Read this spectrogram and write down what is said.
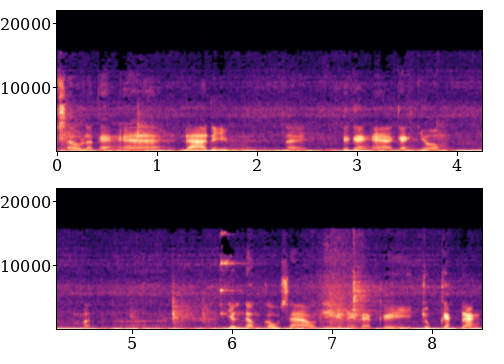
Sau là càng A đa điểm. Này cái càng A càng nhôm. Mà, ờ, dẫn đồng cầu sau thì cái này là cái trục cắt đăng.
